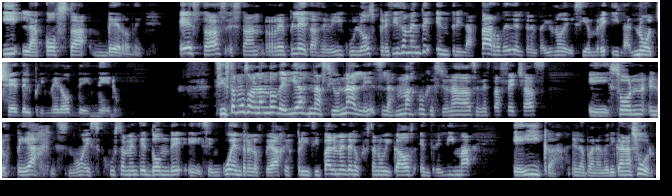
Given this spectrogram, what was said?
y la Costa Verde. Estas están repletas de vehículos precisamente entre la tarde del 31 de diciembre y la noche del 1 de enero. Si estamos hablando de vías nacionales, las más congestionadas en estas fechas eh, son los peajes, ¿no? Es justamente donde eh, se encuentran los peajes, principalmente los que están ubicados entre Lima e Ica, en la Panamericana Sur.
